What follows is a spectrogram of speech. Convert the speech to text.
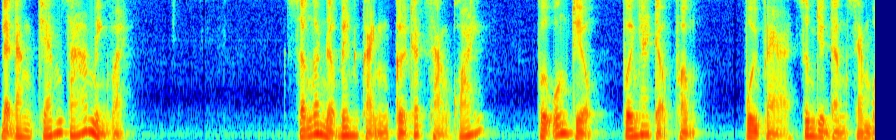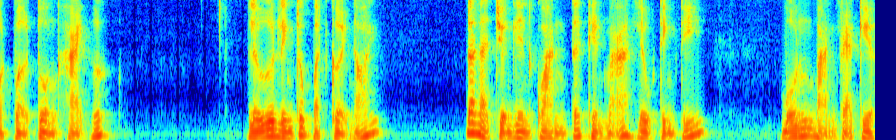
lại đang chém giá mình vậy. Sở Ngân ở bên cạnh cười rất sảng khoái, vừa uống rượu vừa nhai đậu phộng, vui vẻ giống như đang xem một vở tuồng hài hước. Lữ Linh Trúc bật cười nói, đó là chuyện liên quan tới thiên mã lưu tình tí. Bốn bản vẽ kia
